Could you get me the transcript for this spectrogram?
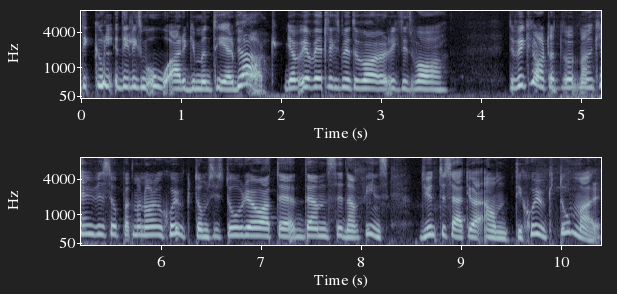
det, det är liksom oargumenterbart. Jag, jag vet liksom inte vad, riktigt vad... Det är väl klart att man kan visa upp att man har en sjukdomshistoria och att det, den sidan finns. Det är ju inte så att jag är anti-sjukdomar.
